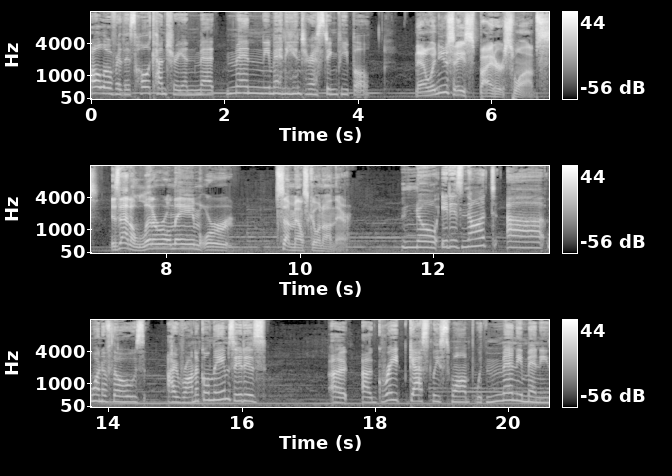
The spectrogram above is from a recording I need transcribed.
all over this whole country and met many, many interesting people. Now, when you say spider swamps, is that a literal name or something else going on there? No, it is not uh, one of those ironical names. It is a, a great ghastly swamp with many, many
